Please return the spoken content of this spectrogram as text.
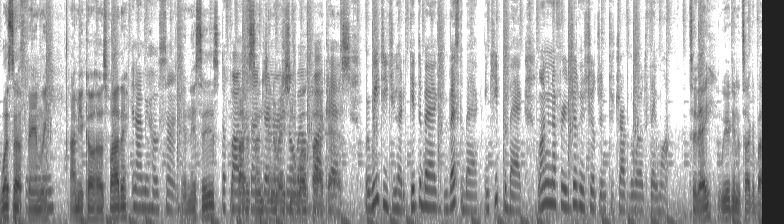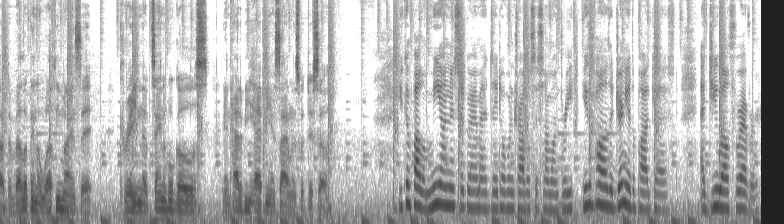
What's up, family? I'm your co-host, Father, And I'm your host, Son. and this is The Father Son Generational Wealth Podcast, where we teach you how to get the bag, invest the bag, and keep the bag long enough for your children's children to travel the world if they want. Today, we are going to talk about developing a wealthy mindset, creating obtainable goals, and how to be happy in silence with yourself. You can follow me on Instagram at Zaytoven Travel System 913. You can follow the journey of the podcast at G Wealth Forever.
